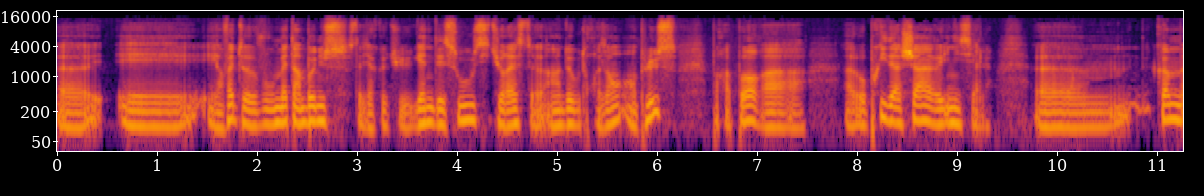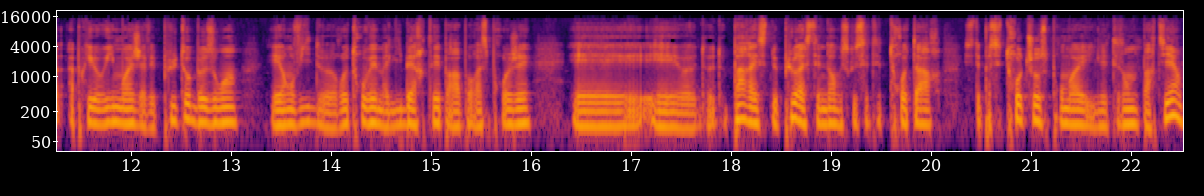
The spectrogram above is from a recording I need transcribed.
Euh, et, et en fait, vous mettez un bonus, c'est-à-dire que tu gagnes des sous si tu restes un, deux ou trois ans en plus par rapport à, au prix d'achat euh, initial. Euh, comme a priori, moi, j'avais plutôt besoin et envie de retrouver ma liberté par rapport à ce projet et, euh, de, de pas plus rester dedans parce que c'était trop tard, il s'était passé trop de choses pour moi, et il était temps de partir.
